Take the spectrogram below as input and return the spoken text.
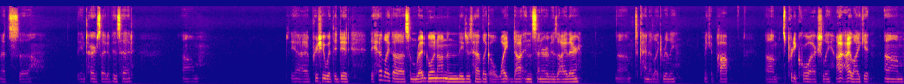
That's uh, the entire side of his head. Um, so yeah, I appreciate what they did. They have like uh, some red going on, and they just have like a white dot in the center of his eye there um, to kind of like really make it pop. Um, it's pretty cool actually. I, I like it. Um,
